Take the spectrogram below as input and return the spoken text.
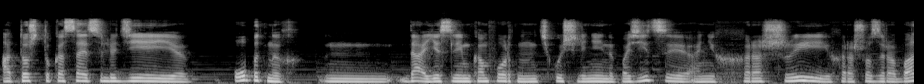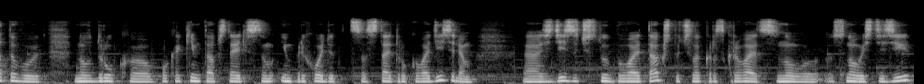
А то, что касается людей опытных, да, если им комфортно на текущей линейной позиции, они хороши и хорошо зарабатывают, но вдруг э, по каким-то обстоятельствам им приходится стать руководителем, э, здесь зачастую бывает так, что человек раскрывается с, с новой стези,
